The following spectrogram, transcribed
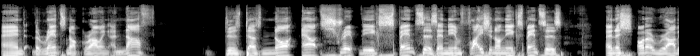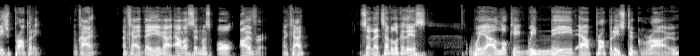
and the rent's not growing enough does does not outstrip the expenses and the inflation on the expenses on a, on a rubbish property. Okay. Okay. There you go. Allison was all over it. Okay. So let's have a look at this. We are looking, we need our properties to grow,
